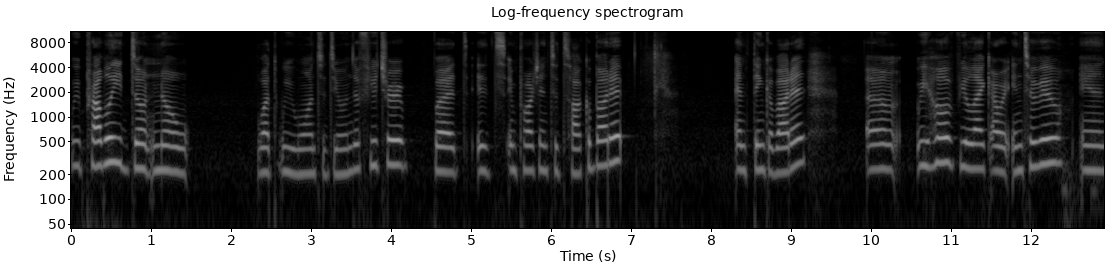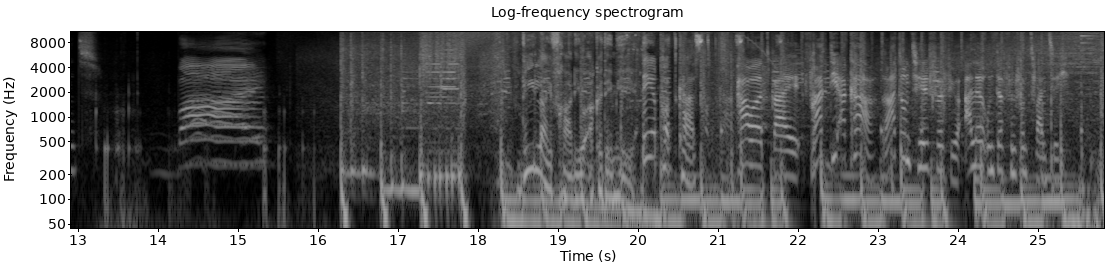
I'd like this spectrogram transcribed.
We probably don't know what we want to do in the future, but it's important to talk about it and think about it. Um, we hope you like our interview and Bye. Die Life Radio Akademie. Der Podcast. Powered by Frag die AK. Rat und Hilfe für alle unter 25.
